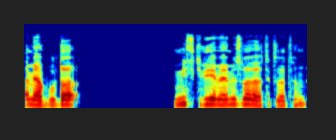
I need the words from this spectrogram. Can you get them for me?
Tamam ya burada mis gibi yemeğimiz var artık zaten.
